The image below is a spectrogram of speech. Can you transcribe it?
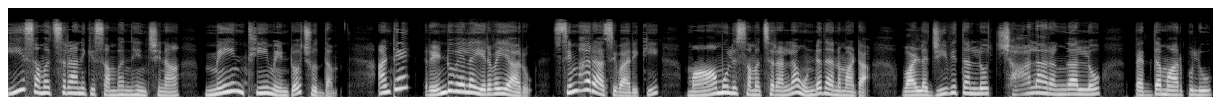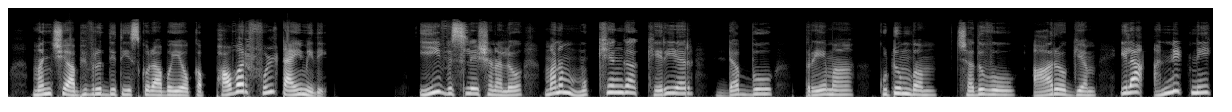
ఈ సంవత్సరానికి సంబంధించిన మెయిన్ థీమ్ ఏంటో చూద్దాం. అంటే రెండు వేల ఇరవై ఆరు సింహరాశివారికి మామూలు సంవత్సరంలా ఉండదన్నమాట. వాళ్ళ జీవితంలో చాలా రంగాల్లో పెద్ద మార్పులు మంచి అభివృద్ధి తీసుకురాబోయే ఒక పవర్ఫుల్ టైం ఇది. ఈ విశ్లేషణలో మనం ముఖ్యంగా కెరియర్ డబ్బు ప్రేమ కుటుంబం చదువు ఆరోగ్యం ఇలా అన్నిట్నీ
